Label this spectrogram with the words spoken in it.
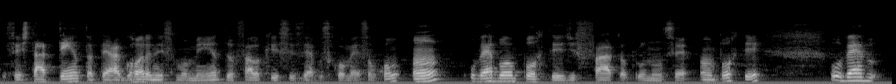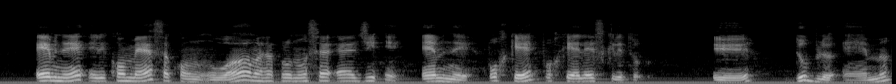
Você está atento até agora nesse momento. Eu falo que esses verbos começam com an. O verbo emporter, de fato, a pronúncia é emporter. O verbo Emne, ele começa com o an, mas a pronúncia é de e. Emne. Por quê? Porque ele é escrito e, W M,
